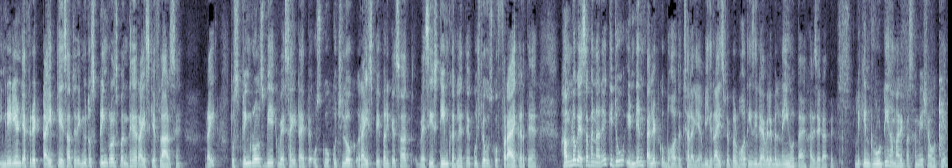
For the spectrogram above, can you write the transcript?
इंग्रेडिएंट या फिर एक टाइप के हिसाब से देखेंगे तो स्प्रिंग रोल्स बनते हैं राइस के फ्लावर्स से राइट? तो स्प्रिंग रोल्स भी एक वैसा ही टाइप है, उसको कुछ लोग राइस पेपर के साथ वैसे ही स्टीम कर लेते हैं, कुछ लोग उसको फ्राई करते हैं। हम लोग ऐसा बना रहे हैं कि जो इंडियन पैलेट को बहुत अच्छा लगे। अभी राइस पेपर बहुत इजीली अवेलेबल नहीं होता है हर जगह पे, लेकिन रोटी हमारे पास हमेशा होती है।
